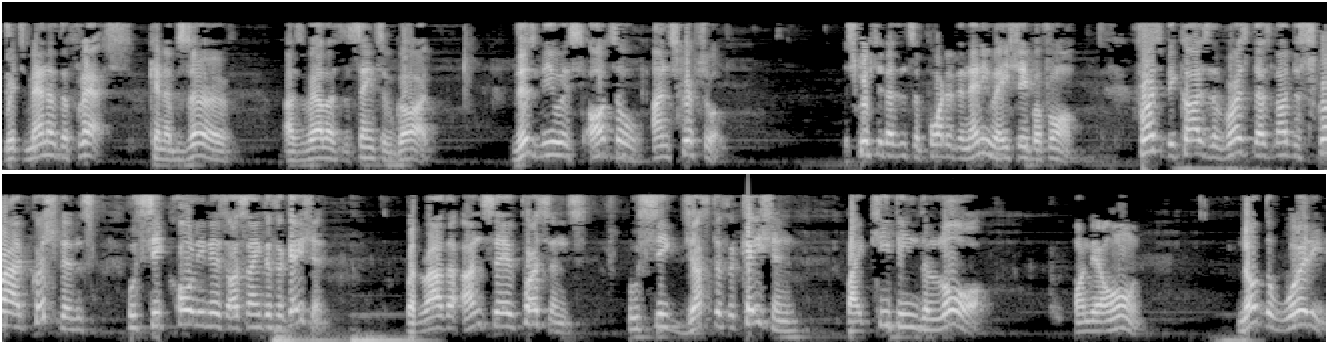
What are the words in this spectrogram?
which men of the flesh can observe as well as the saints of God. This view is also unscriptural. The scripture doesn't support it in any way, shape, or form. First, because the verse does not describe Christians who seek holiness or sanctification, but rather unsaved persons who seek justification by keeping the law on their own. Note the wording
